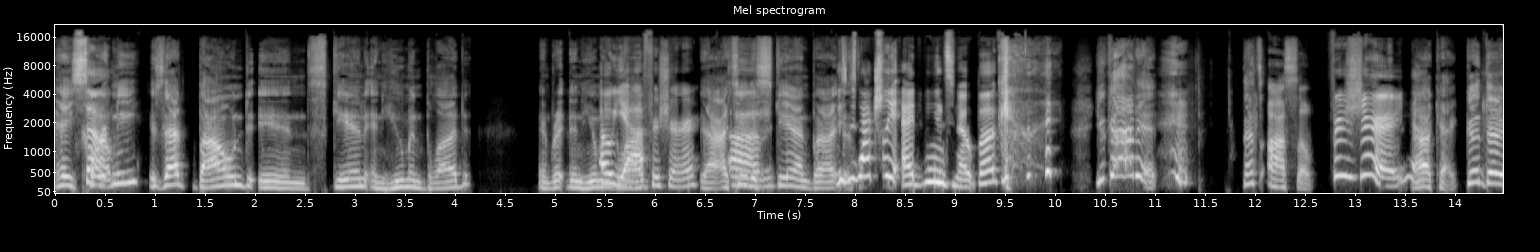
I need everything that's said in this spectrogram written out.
Hey, So- Courtney, is that bound in skin and human blood and written in human oh blood? yeah, for sure. yeah, I see um, the skin, but This is actually Ed notebook. you got it. That's awesome. for sure. Yeah. Okay, good. That I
